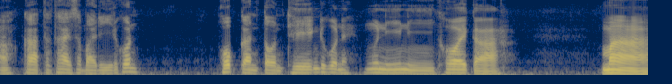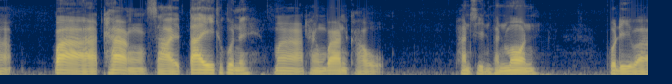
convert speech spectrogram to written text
อะกราบทักทายสบายดีทุกคน พบกันตอนเทงทุกคนเลยเมื้อนี้นี่ค่อยกามาป่าทางสายใต้ทุกคนเลยมาทางบ้านเขาพันศิลพันมอน พอดีว่า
